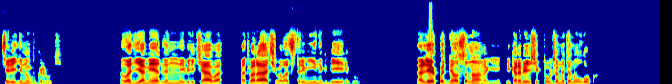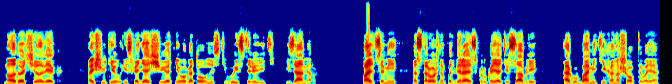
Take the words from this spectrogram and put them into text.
середину в грудь. Ладья медленно и величаво отворачивала от стремнины к берегу. Олег поднялся на ноги, и корабельщик тут же натянул лук. Молодой человек ощутил исходящую от него готовность выстрелить и замер. Пальцами осторожно подбираясь к рукояти сабли, а губами тихо нашептывая.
